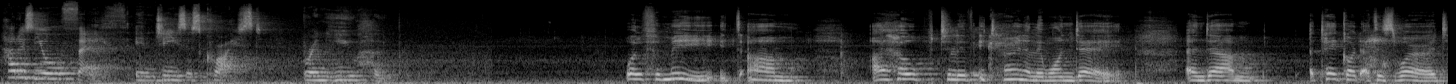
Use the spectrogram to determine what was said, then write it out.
How does your faith in Jesus Christ bring you hope? Well, for me, it, um, I hope to live eternally one day and um, take God at His word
